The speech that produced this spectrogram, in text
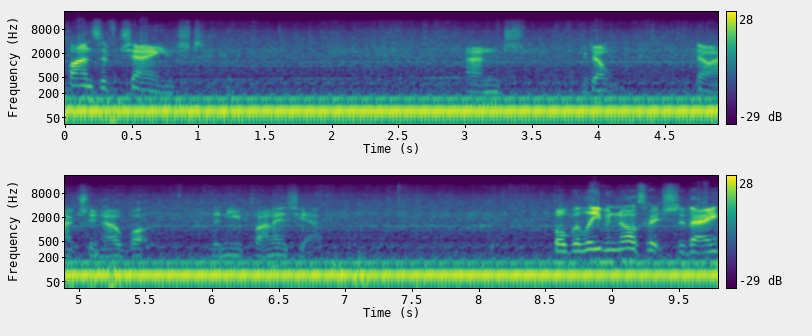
Plans have changed and we don't don't actually know what the new plan is yet. But we're leaving Northwich today,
